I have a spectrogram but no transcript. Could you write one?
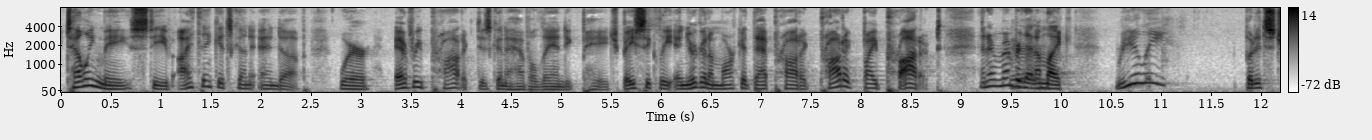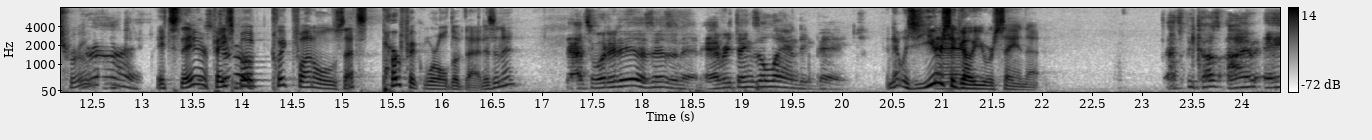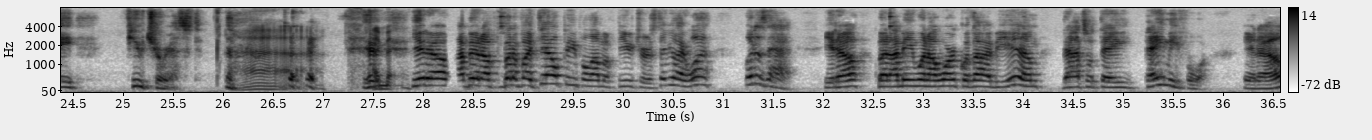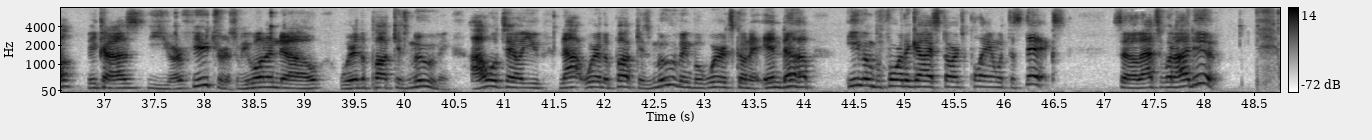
telling me, Steve, I think it's going to end up where every product is going to have a landing page, basically, and you're going to market that product product by product. And I remember that. I'm like, really? But it's true. Right. It's there. It's true. Facebook, ClickFunnels. That's perfect world of that, isn't it? That's what it is, isn't it? Everything's a landing page. And that was years And- ago you were saying that. That's because I'm a futurist. Ah. I you know, I mean, if- but if I tell people I'm a futurist, they'd be like, "What? What is that?" You know. But I mean, when I work with IBM, that's what they pay me for. You know, because you're a futurist. We want to know where the puck is moving. I will tell you not where the puck is moving, but where it's going to end up, even before the guy starts playing with the sticks. So that's what I do.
